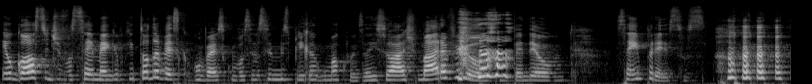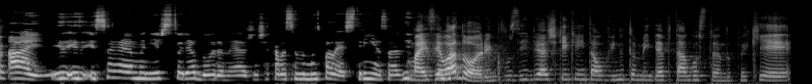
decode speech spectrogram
eu gosto de você, Meg, porque toda vez que eu converso com você, você me explica alguma coisa. Isso eu acho maravilhoso, entendeu? Sem preços. Ai, isso é mania de historiadora, né? A gente acaba sendo muito palestrinha, sabe? Mas eu adoro. Inclusive, acho que quem tá ouvindo também deve estar gostando, porque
